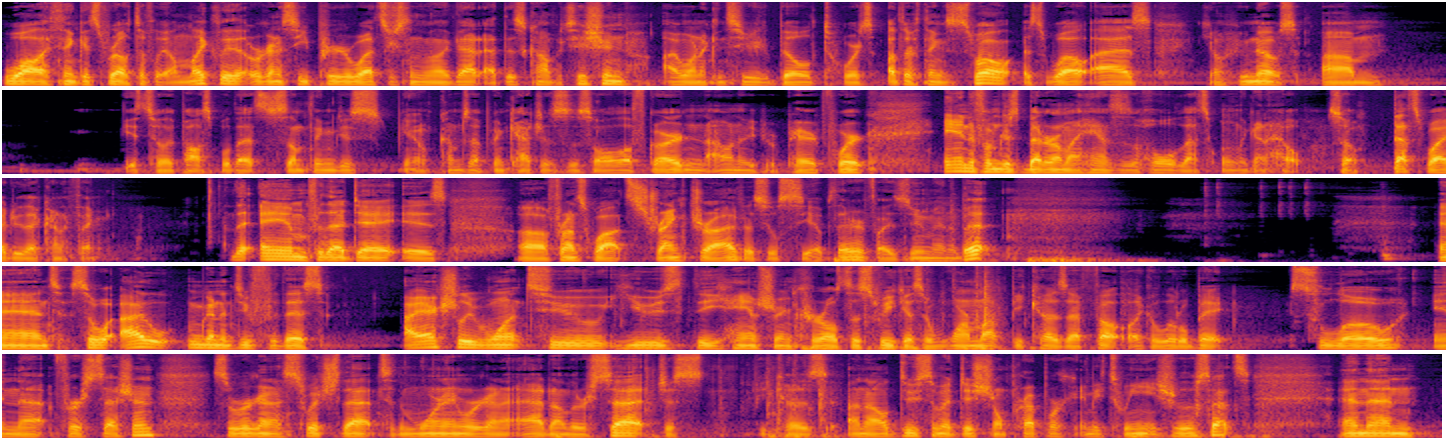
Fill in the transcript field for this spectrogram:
while I think it's relatively unlikely that we're going to see pirouettes or something like that at this competition, I want to continue to build towards other things as well, as well as you know who knows. Um, it's totally possible that something just you know comes up and catches us all off guard, and I want to be prepared for it. And if I'm just better on my hands as a whole, that's only going to help. So that's why I do that kind of thing. The AM for that day is uh, front squat strength drive, as you'll see up there if I zoom in a bit. And so what I'm going to do for this, I actually want to use the hamstring curls this week as a warm up because I felt like a little bit slow in that first session. So we're going to switch that to the morning. We're going to add another set just because, and I'll do some additional prep work in between each of those sets. And then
